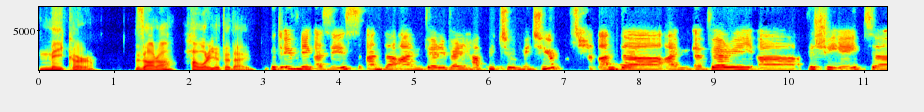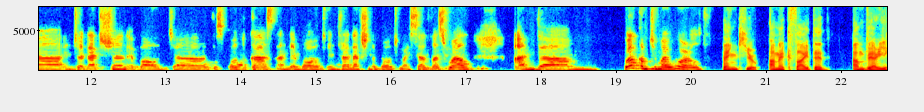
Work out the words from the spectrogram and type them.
maker. Zara, how are you today? Good evening, Aziz, and uh, I'm very, very happy to meet you. And uh, I'm uh, very uh, appreciate uh, introduction about uh, this podcast and about introduction about myself as well. And um, welcome to my world. Thank you. I'm excited. I'm very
